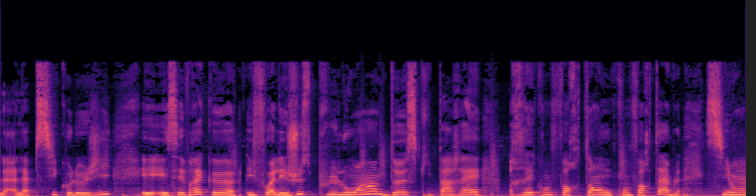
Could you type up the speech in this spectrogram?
la, psychologie. Et, c'est vrai qu'il faut aller juste plus loin de ce qui paraît réconfortant ou confortable. Si on,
